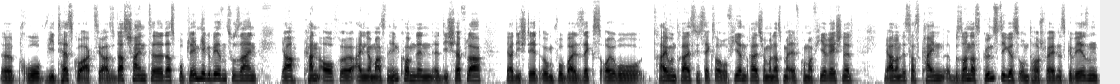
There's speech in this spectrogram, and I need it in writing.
äh, pro Vitesco-Aktie. Also das scheint äh, das Problem hier gewesen zu sein. Ja, kann auch äh, einigermaßen hinkommen, denn äh, die Scheffler, ja, die steht irgendwo bei 6,33 Euro, 6,34 Euro, wenn man das mal 11,4 rechnet. Ja, dann ist das kein besonders günstiges Umtauschverhältnis gewesen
